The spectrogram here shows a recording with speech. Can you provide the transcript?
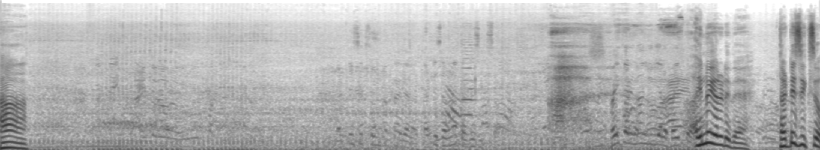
ಹಾಂ ಬೈಕಲ್ಲಿ ಇನ್ನೊಂದು ಇದೆಯಲ್ಲ ಬೈಕ್ ಇನ್ನೂ ಎರಡಿದೆ. ತರ್ಟಿ ಸಿಕ್ಸು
